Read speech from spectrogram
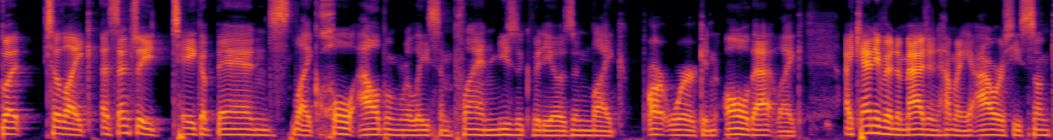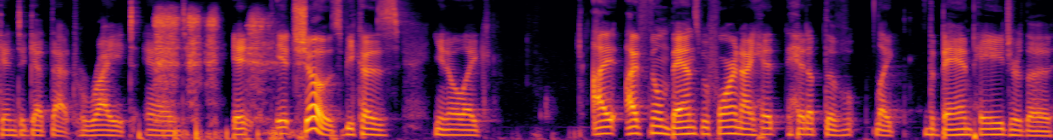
but to like essentially take a band's like whole album release and plan music videos and like artwork and all that, like I can't even imagine how many hours he sunk in to get that right, and it it shows because you know like I I've filmed bands before and I hit hit up the like the band page or the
